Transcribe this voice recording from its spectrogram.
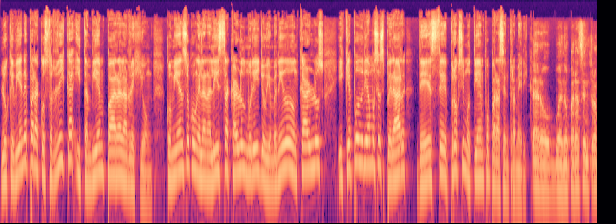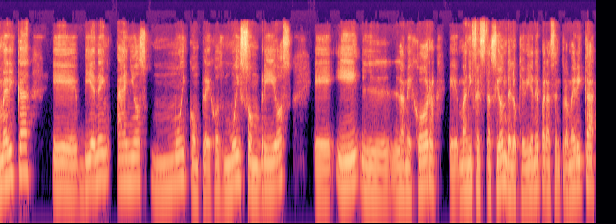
lo que viene para Costa Rica y también para la región. Comienzo con el analista Carlos Murillo. Bienvenido, don Carlos. ¿Y qué podríamos esperar de este próximo tiempo para Centroamérica? Claro, bueno, para Centroamérica eh, vienen años muy complejos, muy sombríos eh, y la mejor eh, manifestación de lo que viene para Centroamérica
